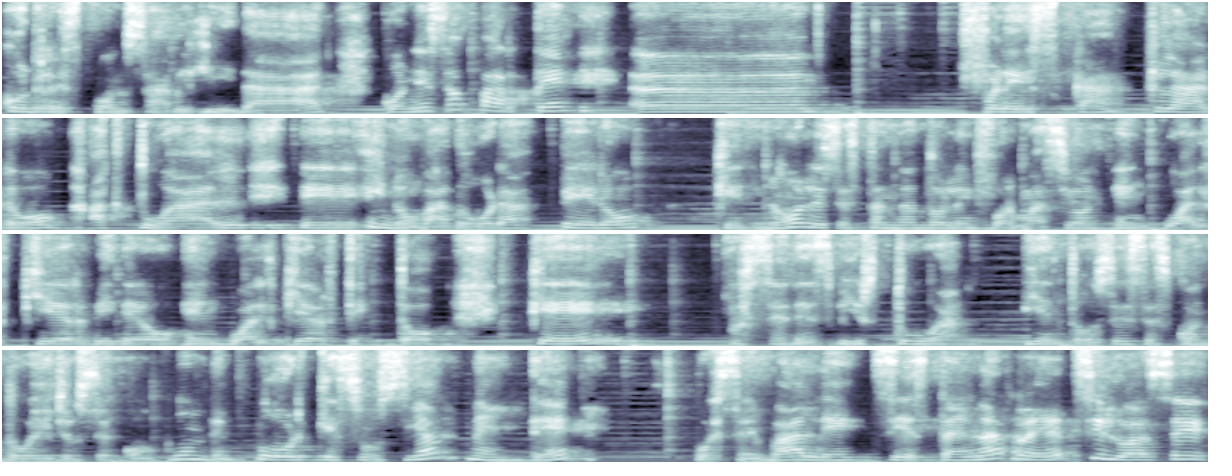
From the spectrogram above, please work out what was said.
con responsabilidad, con esa parte ah, fresca, claro, actual, eh, innovadora, pero que no les están dando la información en cualquier video, en cualquier TikTok, que pues se desvirtúa y entonces es cuando ellos se confunden, porque socialmente pues se vale. Si está en la red, si lo hace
